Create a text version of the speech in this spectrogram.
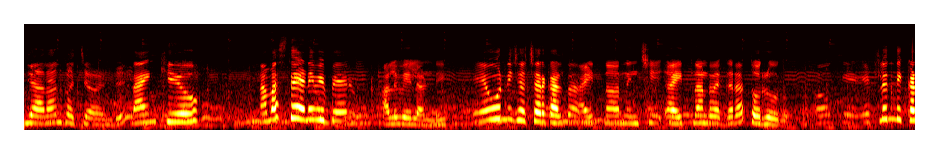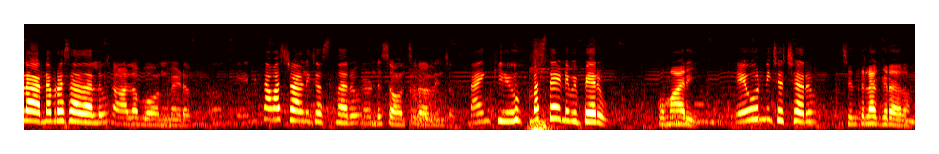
జ్ఞానానికి వచ్చామండి. థ్యాంక్ యూ నమస్తే అండి మీ పేరు? అలివేలండి. ఏ ఊరు నుంచి వచ్చారు కలుతా? ఐత్నార్ నుంచి ఐత్నార్ దగ్గర తొర్రూరు. ఓకే ఎట్లుంది ఇక్కడ అన్నప్రసాదాలు? చాలా బాగుంది మేడం. ఎన్ని సంవత్సరాల నుంచి వస్తున్నారు? రెండు సంవత్సరాల నుంచి. థ్యాంక్ యూ నమస్తే అండి మీ పేరు? కుమారి. ఏ ఊరు నుంచి వచ్చారు? చింతలగ్రహారం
